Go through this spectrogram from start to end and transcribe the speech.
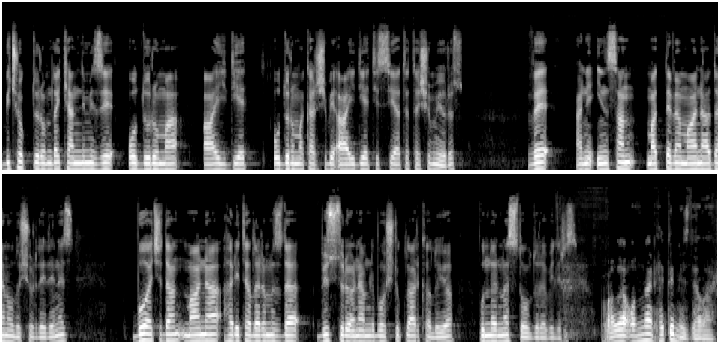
birçok durumda kendimizi o duruma aidiyet, o duruma karşı bir aidiyet hissiyatı taşımıyoruz. Ve hani insan madde ve manadan oluşur dediniz. Bu açıdan mana haritalarımızda bir sürü önemli boşluklar kalıyor. Bunları nasıl doldurabiliriz? Valla onlar hepimizde var.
